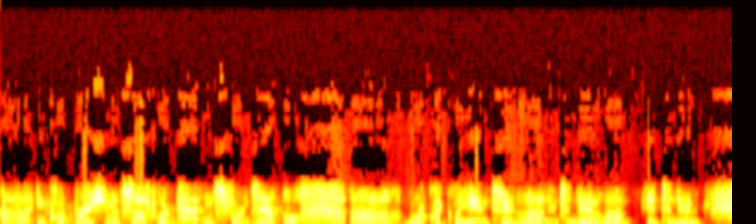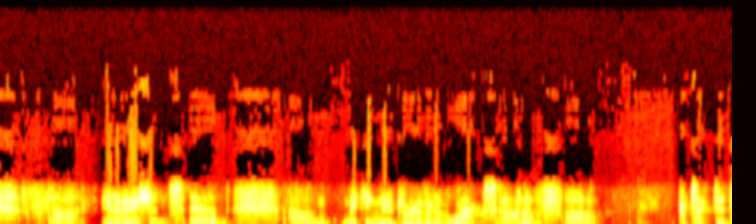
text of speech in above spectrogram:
uh, incorporation of software patents, for example, uh, more quickly into uh, into new um, into new uh, innovations and um, making new derivative works out of uh, protected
